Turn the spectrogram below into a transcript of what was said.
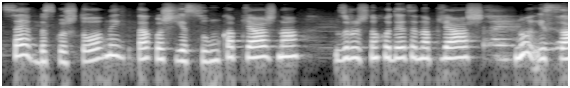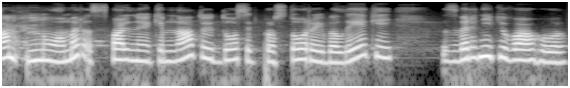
сейф безкоштовний, також є сумка пляжна, зручно ходити на пляж. Ну і сам номер з спальною кімнатою, досить просторий, великий. Зверніть увагу,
